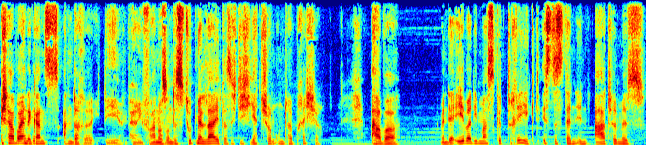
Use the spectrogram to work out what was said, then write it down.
Ich habe eine ganz andere Idee, Periphanos, und es tut mir leid, dass ich dich jetzt schon unterbreche. Aber wenn der Eber die Maske trägt, ist es denn in Artemis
